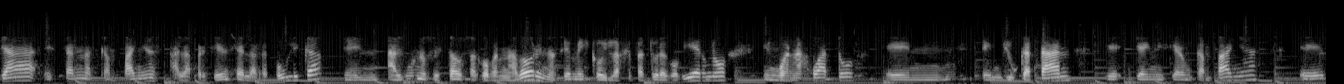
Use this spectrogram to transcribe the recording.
ya están las campañas a la presidencia de la República, en algunos estados a gobernador, en la México y la jefatura de gobierno, en Guanajuato, en, en Yucatán, ya, iniciaron campañas, en,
